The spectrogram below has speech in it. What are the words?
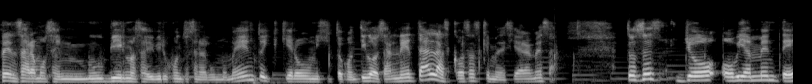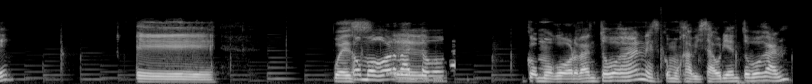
pensáramos en irnos a vivir juntos en algún momento y que quiero un hijito contigo. O sea, neta, las cosas que me decía eran esas. Entonces, yo obviamente, eh, pues. Como gorda en eh, tobogán. Como gorda en tobogán, es como Javisauria en tobogán.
